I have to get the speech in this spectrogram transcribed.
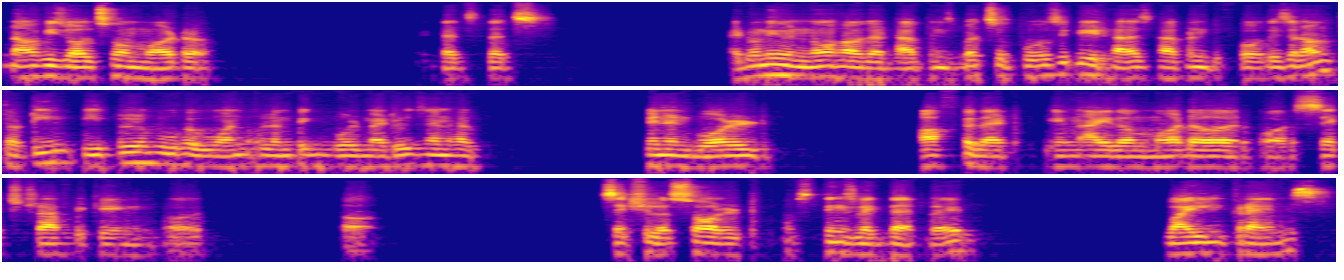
now he's also a murderer. That's that's I don't even know how that happens, but supposedly it has happened before. There's around 13 people who have won Olympic gold medals and have been involved after that in either murder or sex trafficking or uh, sexual assault, or things like that, right? Violent crimes.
